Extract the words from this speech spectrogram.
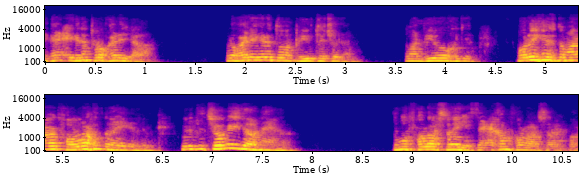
এখানে এখানে প্রোফাইলে যাওয়া প্রোফাইলে গেলে তোমার ভিউতে চলে যাবে তোমার ভিউ হচ্ছে ফলোইং হয়েছে তোমার আবার ফলোয়ার হয়ে গেছে। তুমি তো ছবিই দাও না এখন। তোমার ফলোয়ার্স হয়ে গেছে, এখন ফলোয়ার্স হওয়ার পর।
